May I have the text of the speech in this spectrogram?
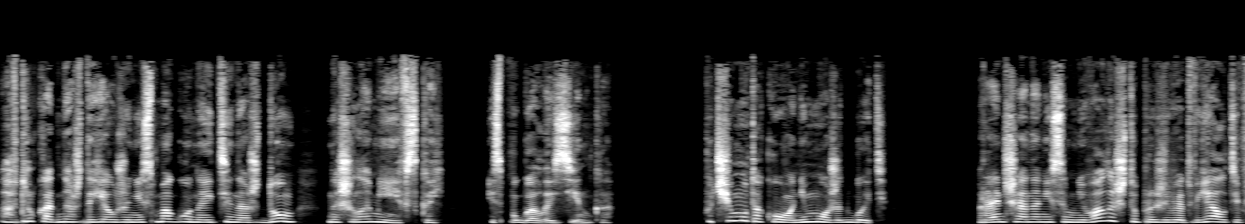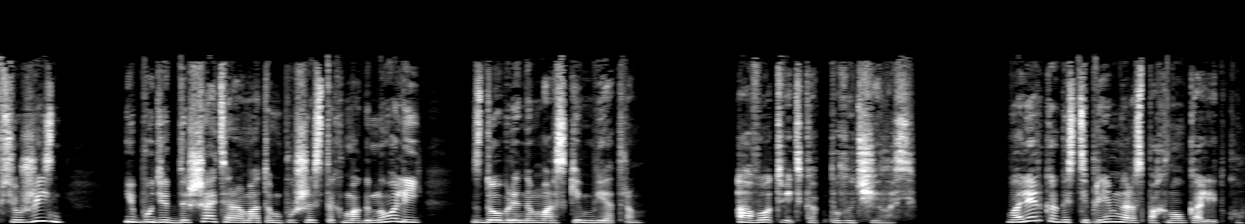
«А вдруг однажды я уже не смогу найти наш дом на Шаломеевской?» — испугалась Зинка. «Почему такого не может быть? Раньше она не сомневалась, что проживет в Ялте всю жизнь и будет дышать ароматом пушистых магнолий, сдобренным морским ветром. А вот ведь как получилось. Валерка гостеприимно распахнул калитку.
